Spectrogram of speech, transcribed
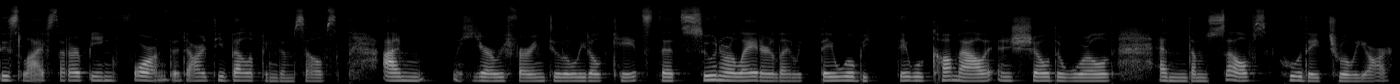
these lives that are being formed that are developing themselves. I'm here referring to the little kids that sooner or later like they will be they will come out and show the world and themselves who they truly are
